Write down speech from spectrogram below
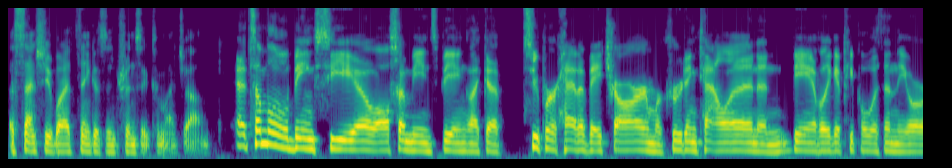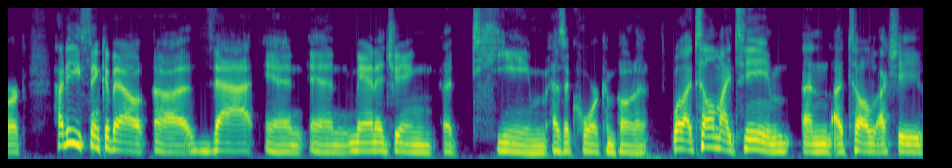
essentially what I think is intrinsic to my job. At some level, being CEO also means being like a super head of HR and recruiting talent and being able to get people within the org. How do you think about uh, that and and managing a team as a core component? Well, I tell my team, and I tell actually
